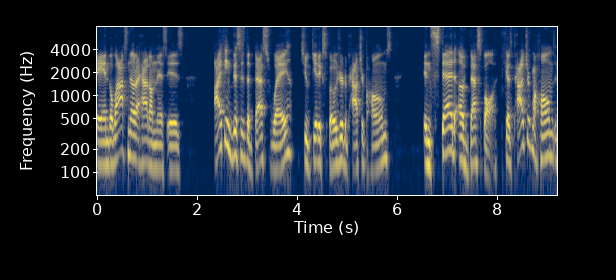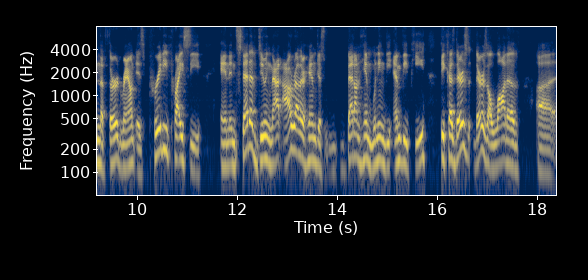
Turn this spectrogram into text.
And the last note I had on this is I think this is the best way to get exposure to Patrick Mahomes instead of best ball because Patrick Mahomes in the third round is pretty pricey. And instead of doing that, I'd rather him just bet on him winning the MVP because there's there's a lot of uh,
